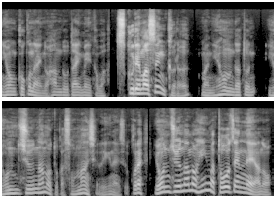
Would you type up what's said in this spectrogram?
日本国内の半導体メーカーは作れませんから、まあ、日本だと40ナノとかそんなんしかできないですよ。これ40ナノ品は当然ね、あの、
